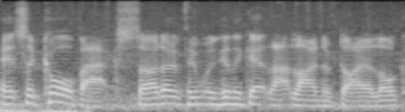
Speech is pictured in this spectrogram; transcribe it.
It's a Korvax, so I don't think we're going to get that line of dialogue.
